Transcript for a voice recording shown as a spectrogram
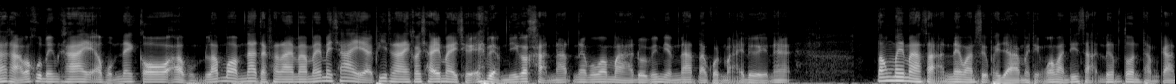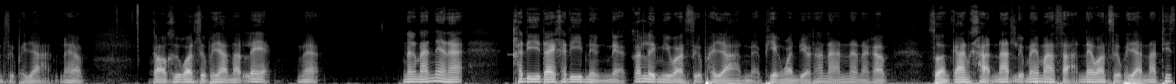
ถ้าถามว่าคุณเป็นใคร เอาผมในกอเอาผมรับมอบหน้าจากทนายมาไหมไม่ใช่อะ พี่ทนายเขาใช้ไม่เฉยแบบนี้ก็ขาดนัดนะ เพราะว่ามาโดยไม่มีอำนาจตามกฎหมายเลยนะ ต้องไม่มาศาลในวันสืบพยานหมายถึงว่าวันที่ศาลเริ่มต้นทำการสืบพยานนะครับ ก็คือวันสืบพยานนัดแรกนะ ดังนั้นเนี่ยนะคดีใดคดีหนึ่งเนี่ยก็เลยมีวันสืบพยานเนี่ยเพียงวันเดียวเท่านั้นนะครับ ส่วนการขาดนัดหรือไม่มาศาลในวันสืบพยานนัดที่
